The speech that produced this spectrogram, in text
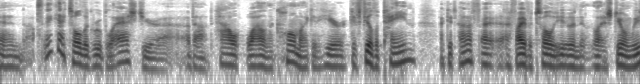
And I think I told the group last year uh, about how, while in a coma, I could hear, I could feel the pain. I could, I don't know if I, if I ever told you in the last year when we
